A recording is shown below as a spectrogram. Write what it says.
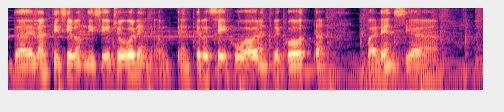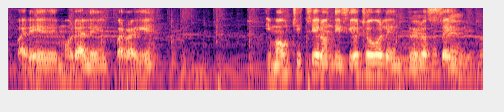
de adelante hicieron 18 goles entre seis jugadores, entre Costa, Valencia, Paredes, Morales, Parragué y Mouchi hicieron 18 goles entre los 6. ¿no?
